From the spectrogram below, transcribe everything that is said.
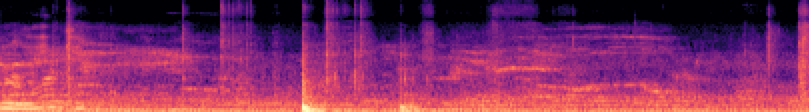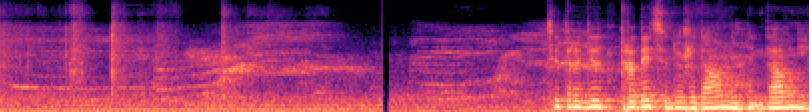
Маленькі. Ці тради- традиції дуже давні. давні.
